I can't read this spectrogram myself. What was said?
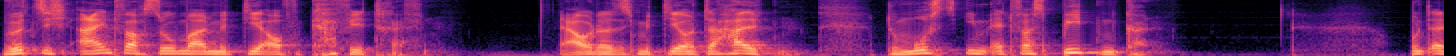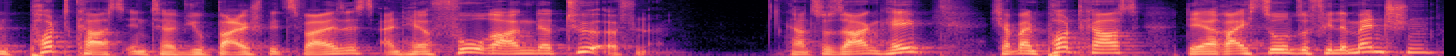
wird sich einfach so mal mit dir auf einen Kaffee treffen. Ja, oder sich mit dir unterhalten. Du musst ihm etwas bieten können. Und ein Podcast-Interview beispielsweise ist ein hervorragender Türöffner kannst du sagen, hey, ich habe einen Podcast, der erreicht so und so viele Menschen,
